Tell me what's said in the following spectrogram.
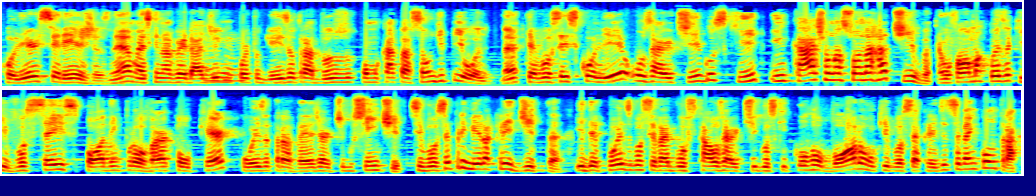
colher cerejas, né? Mas que na verdade uhum. em português eu traduzo como catação de piolho, né? Que é você escolher os artigos que encaixam na sua narrativa. Eu vou falar uma coisa aqui: vocês podem provar qualquer coisa através de artigos científicos. Se você primeiro acredita e depois você vai buscar os artigos que corroboram o que você acredita, você vai encontrar.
